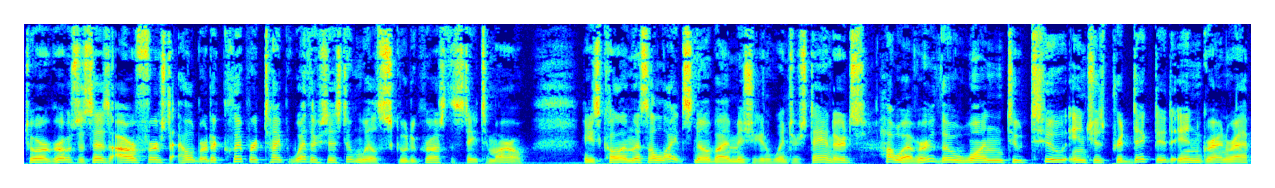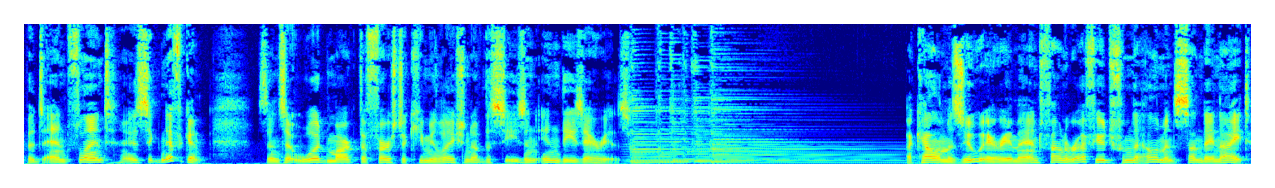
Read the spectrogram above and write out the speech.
Torregrosa says our first Alberta Clipper type weather system will scoot across the state tomorrow. He's calling this a light snow by Michigan winter standards. However, the 1 to 2 inches predicted in Grand Rapids and Flint is significant, since it would mark the first accumulation of the season in these areas. A Kalamazoo area man found refuge from the elements Sunday night.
